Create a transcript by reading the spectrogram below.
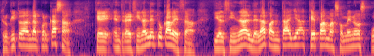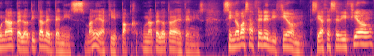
truquito de andar por casa, que entre el final de tu cabeza y el final de la pantalla quepa más o menos una pelotita de tenis, ¿vale? Aquí, una pelota de tenis. Si no vas a hacer edición, si haces edición,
